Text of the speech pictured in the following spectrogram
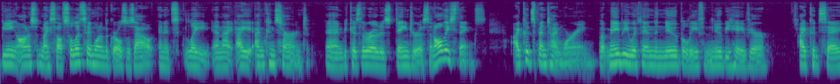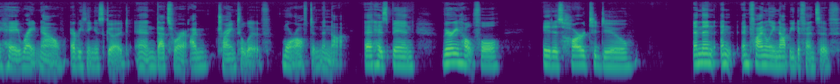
being honest with myself. So let's say one of the girls is out and it's late and I, I, I'm concerned and because the road is dangerous and all these things. I could spend time worrying, but maybe within the new belief and the new behavior, I could say, hey, right now, everything is good. And that's where I'm trying to live more often than not. It has been very helpful. It is hard to do. And then, and, and finally, not be defensive.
